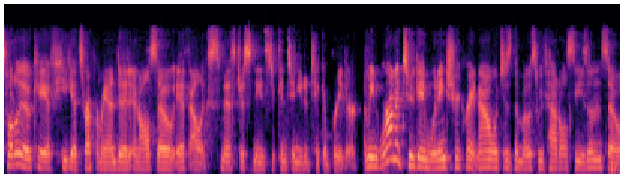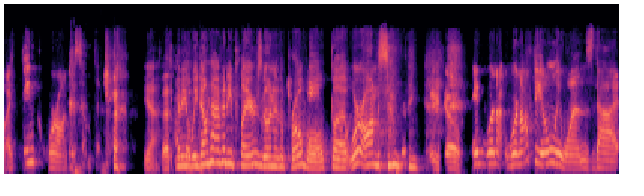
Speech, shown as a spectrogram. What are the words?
totally okay if he gets reprimanded and also if Alex Smith just needs to continue to take a breather. I mean, we're on a two game winning streak right now, which is the most we've had all season. So I think we're on to something. Yeah. That's I mean, we don't have any players going to the Pro Bowl, but we're on to something. There you go. And we're not we're not the only ones that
